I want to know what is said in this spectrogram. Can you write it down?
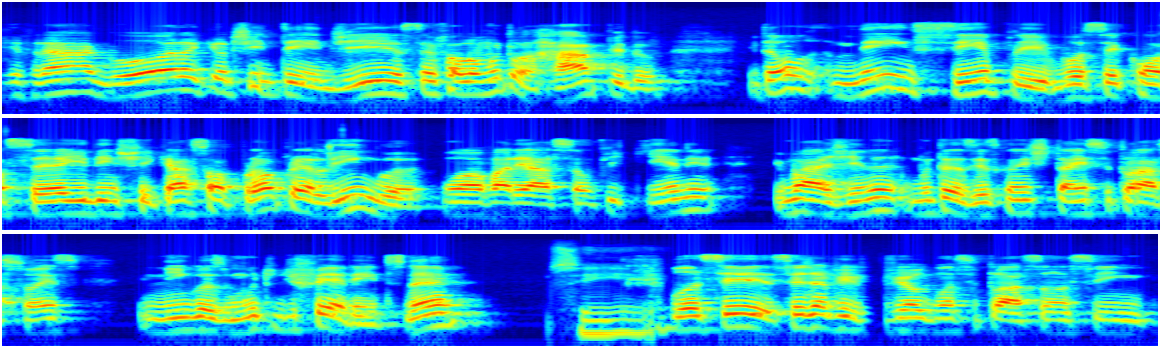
E eu falei, ah, agora que eu te entendi, você falou muito rápido. Então, nem sempre você consegue identificar sua própria língua com uma variação pequena. Imagina, muitas vezes, quando a gente está em situações, em línguas muito diferentes, né? Sim. Você, você já viveu alguma situação assim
